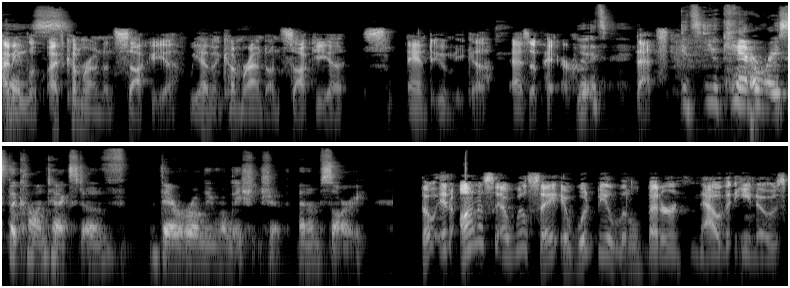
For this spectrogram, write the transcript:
I mean, look, I've come around on Sakuya. We haven't come around on Sakuya and Umika as a pair. Yeah, it's that's it's you can't erase the context of their early relationship, and I'm sorry. Though it honestly, I will say, it would be a little better now that he knows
